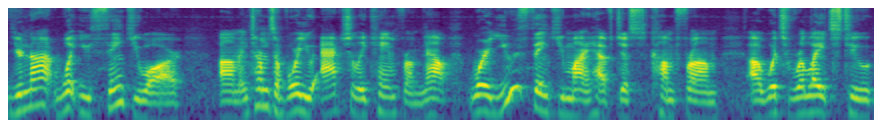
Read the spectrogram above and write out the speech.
you're not what you think you are. Um, in terms of where you actually came from. Now, where you think you might have just come from, uh, which relates to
